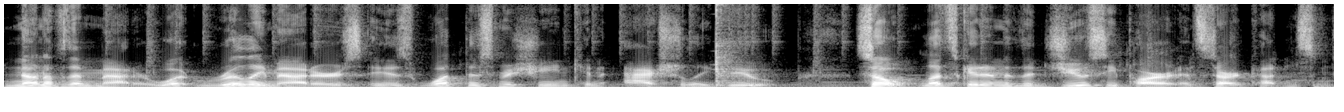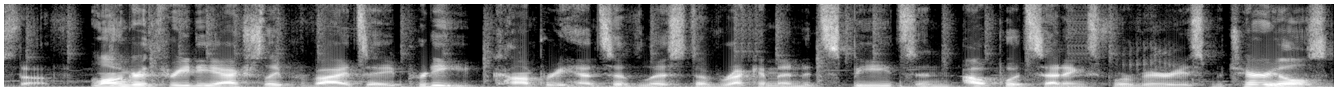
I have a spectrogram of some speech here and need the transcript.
none of them matter. What really matters is what this machine can actually do. So let's get into the juicy part and start cutting some stuff. Longer 3D actually provides a pretty comprehensive list of recommended speeds and output settings for various materials,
